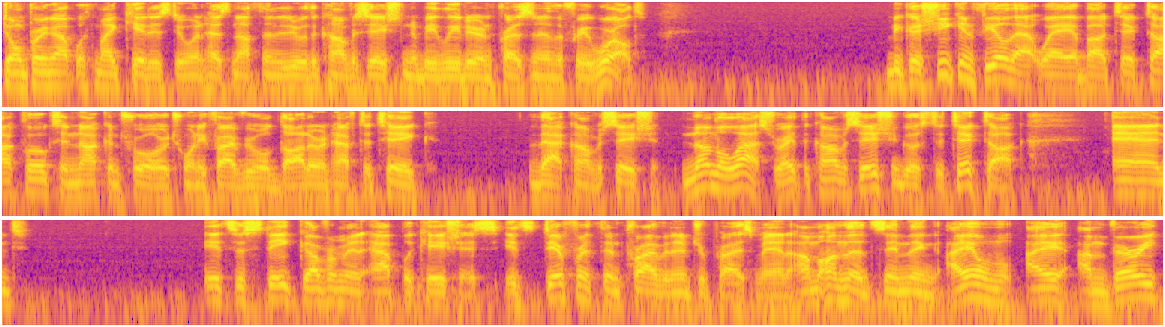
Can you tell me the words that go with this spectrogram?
don't bring up what my kid is doing has nothing to do with the conversation to be leader and president of the free world. Because she can feel that way about TikTok, folks, and not control her 25 year old daughter and have to take that conversation. Nonetheless, right, the conversation goes to TikTok, and it's a state government application. It's it's different than private enterprise, man. I'm on that same thing. I am I I'm very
